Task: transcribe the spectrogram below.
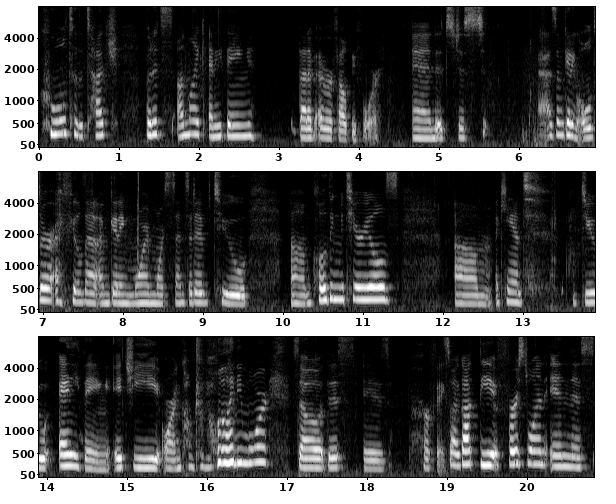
cool to the touch, but it's unlike anything that I've ever felt before. And it's just, as I'm getting older, I feel that I'm getting more and more sensitive to um, clothing materials. Um, I can't do anything itchy or uncomfortable anymore. So this is perfect. So I got the first one in this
